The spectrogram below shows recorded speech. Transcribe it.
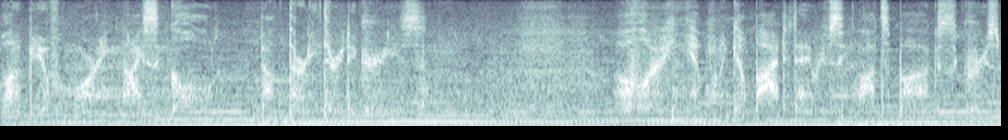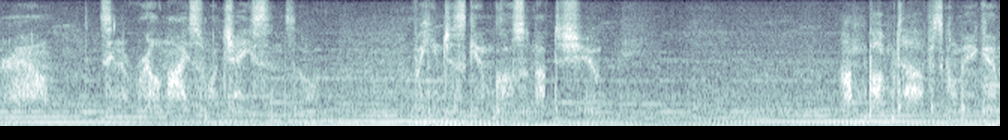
What a beautiful morning, nice and cold, today. We've seen lots of bucks cruising around. Seen a real nice one chasing, so if we can just get him close enough to shoot. I'm pumped up. It's gonna be a good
